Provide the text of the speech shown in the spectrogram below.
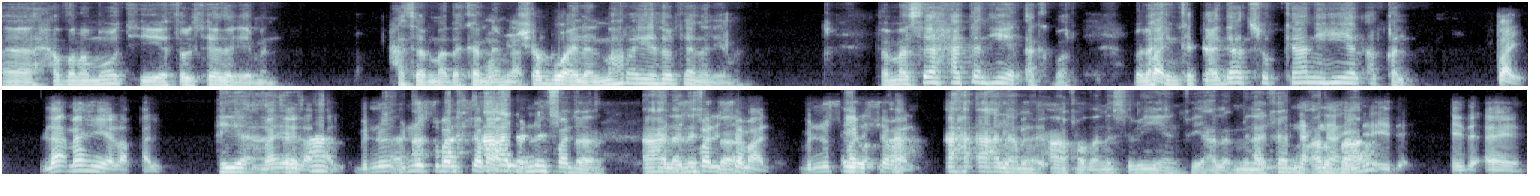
آه، حضرموت هي ثلثين اليمن. حسب ما ذكرنا من شبوة إلى المهرة هي ثلثين اليمن. فمساحة هي الأكبر ولكن طيب. كتعداد سكاني هي الأقل. طيب. لا ما هي الأقل؟ هي ما هي الأقل؟ بالنسبة للشمال أعلى نسبة أعلى بالنسبة نسبة. للشمال بالنسبة أيوة للشمال. أعلى محافظة نسبيا في من 2004 إذا إذا إيه.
